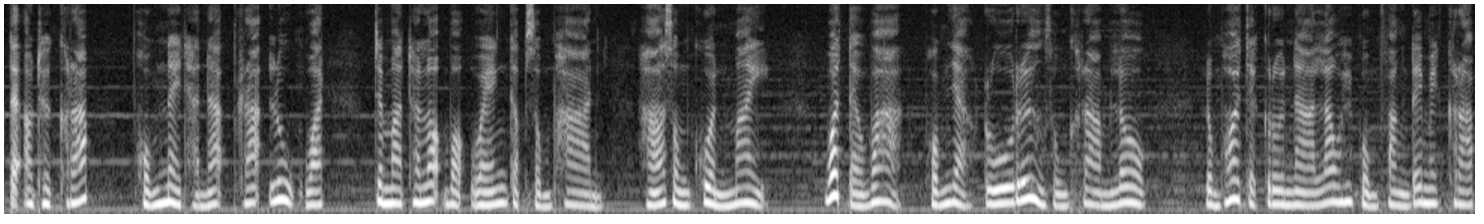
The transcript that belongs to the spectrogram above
แต่เอาเถอะครับ ผมในฐานะพระลูกวัดจะมาทะเลาะเบาแว้งกับสมภาร หาสมควรไม่ ว่าแต่ว่าผมอยากรู้เรื่องสงครามโลก หลวงพ่อจะกรุณาเล่าให้ผมฟังได้ไหมครับ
